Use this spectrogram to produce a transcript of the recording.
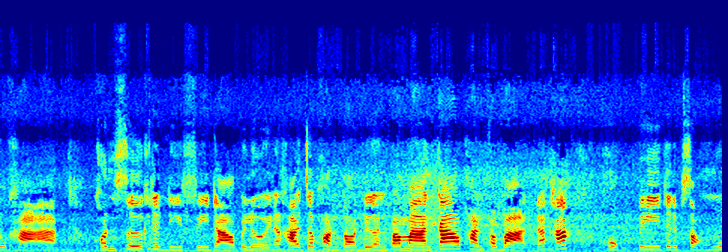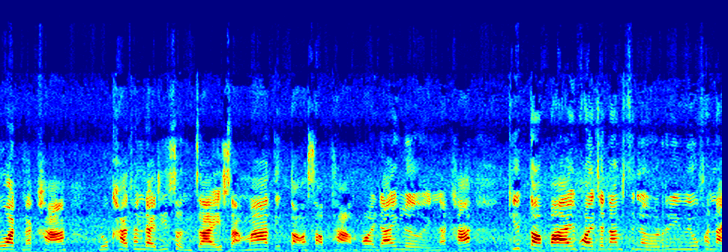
ลูกค้าคนซื้อเครดิตดีฟรีดาวไปเลยนะคะ จะผ่อนต่อเดือนประมาณ 9,000กว่าบาทนะคะ 6 ปี 72 งวดนะคะ ลูกค้าท่านใดที่สนใจสามารถติดต่อสอบถามพลอยได้เลยนะคะ คลิปต่อไปพลอยจะนำเสนอรีวิวคันไหน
